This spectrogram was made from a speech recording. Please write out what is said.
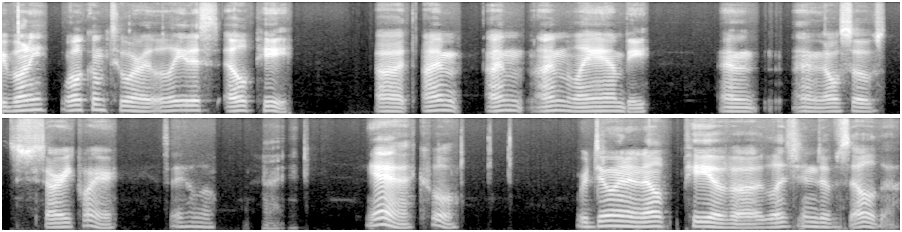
everybody. Welcome to our latest LP. Uh, I'm I'm I'm Lambie, and and also sorry choir. Say hello. Hi. Yeah, cool. We're doing an LP of uh, Legend of Zelda.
